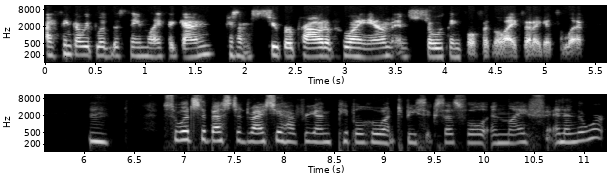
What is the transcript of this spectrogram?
I think I would live the same life again because I'm super proud of who I am and so thankful for the life that I get to live. Mm. So, what's the best advice you have for young people who want to be successful in life and in their work?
